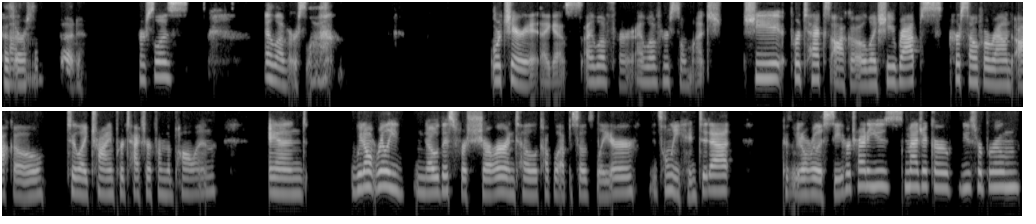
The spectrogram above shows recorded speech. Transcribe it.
Because Um, Ursula's good. Ursula's I love Ursula. or Chariot, I guess. I love her. I love her so much. She protects Akko, like she wraps herself around Akko to like try and protect her from the pollen. And we don't really know this for sure until a couple episodes later. It's only hinted at because we don't really see her try to use magic or use her broom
